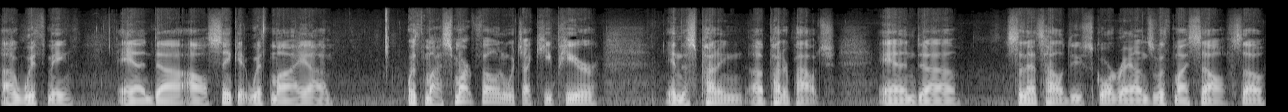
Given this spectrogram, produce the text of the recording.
uh, with me and I'll sync it with my with my smartphone, which I keep here in this putting uh, putter pouch. And uh, so that's how I'll do scored rounds with myself. So,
